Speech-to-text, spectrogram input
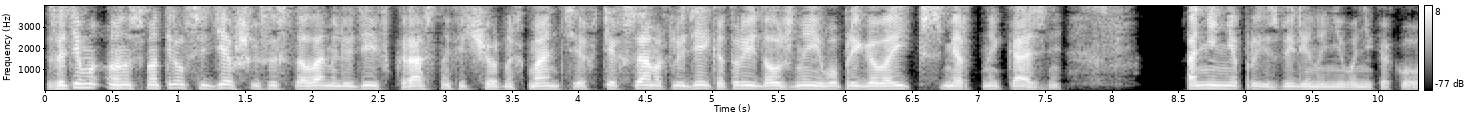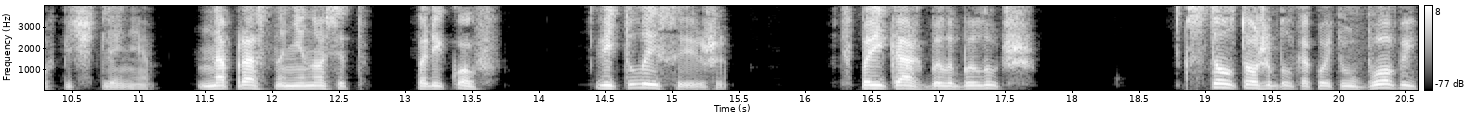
Затем он осмотрел сидевших за столами людей в красных и черных мантиях, тех самых людей, которые должны его приговорить к смертной казни. Они не произвели на него никакого впечатления. Напрасно не носят париков, ведь лысые же. В париках было бы лучше. Стол тоже был какой-то убогий,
